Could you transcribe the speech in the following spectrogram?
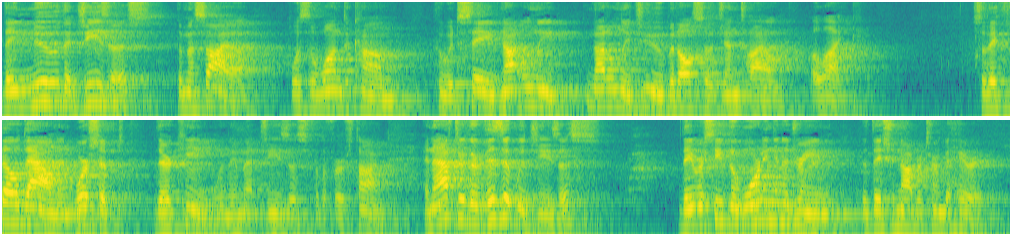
They knew that Jesus, the Messiah, was the one to come who would save not only, not only Jew, but also Gentile alike. So they fell down and worshiped their king when they met Jesus for the first time. And after their visit with Jesus, they received a warning in a dream that they should not return to Herod.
